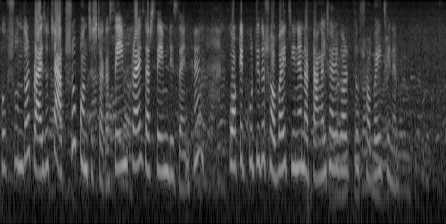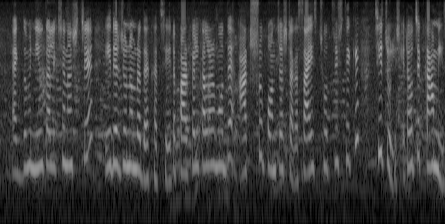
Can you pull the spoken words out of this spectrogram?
খুব সুন্দর। প্রাইস হচ্ছে আটশো পঞ্চাশ টাকা। সেম প্রাইস আর সেম ডিজাইন হ্যাঁ? পকেট কুর্তি তো সবাই চিনেন, আর টাঙ্গাইল শাড়িঘর তো সবাই চিনেন। একদমই নিউ কালেকশন আসছে। ঈদের জন্য আমরা দেখাচ্ছি। এটা পার্পেল কালারের মধ্যে আটশো পঞ্চাশ টাকা সাইজ ছত্রিশ থেকে ছিচল্লিশ। এটা হচ্ছে কামিজ।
